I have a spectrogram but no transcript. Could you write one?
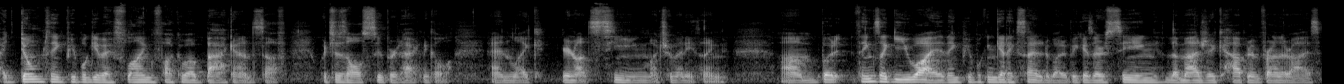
I don't think people give a flying fuck about backend stuff, which is all super technical and like you're not seeing much of anything. Um, but things like UI, I think people can get excited about it because they're seeing the magic happen in front of their eyes.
